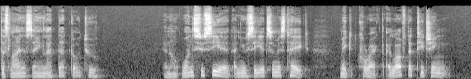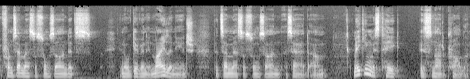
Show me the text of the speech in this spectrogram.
this line is saying let that go too you know once you see it and you see it's a mistake make it correct. I love that teaching from Zen Master Seung Sahn that's you know given in my lineage that Zen Master Seung Sahn said, um, making mistake is not a problem.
